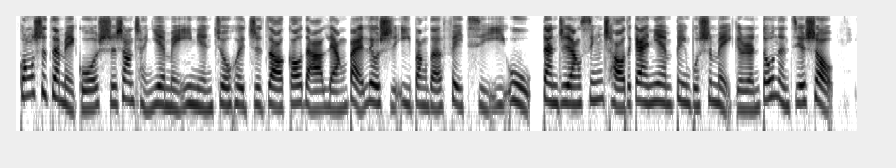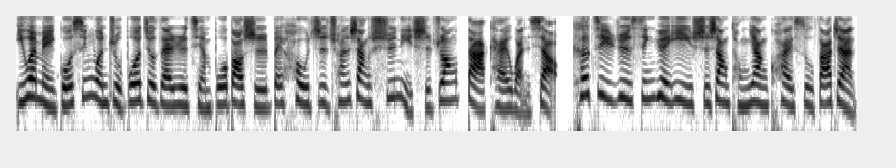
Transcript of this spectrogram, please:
光是在美国，时尚产业每一年就会制造高达两百六十亿磅的废弃衣物，但这样新潮的概念并不是每个人都能接受。一位美国新闻主播就在日前播报时被后置穿上虚拟时装，大开玩笑。科技日新月异，时尚同样快速发展，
